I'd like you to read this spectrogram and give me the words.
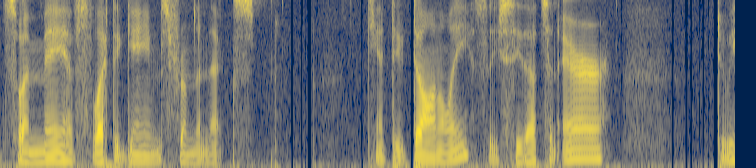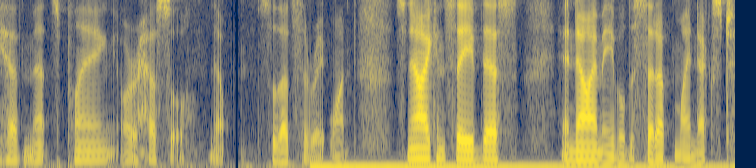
So I may have selected games from the next, can't do Donnelly, so you see that's an error. Do we have Metz playing or Hessel? No, so that's the right one. So now I can save this, and now I'm able to set up my next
